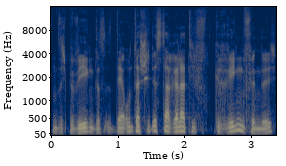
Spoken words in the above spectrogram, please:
und sich bewegen. Das, der Unterschied ist da relativ gering, finde ich.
